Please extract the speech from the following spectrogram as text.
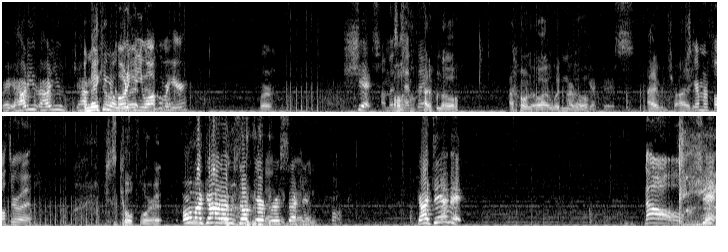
Wait, how do you? How do you? Have I'm to making jump? a Cody, lit can you walk over here Where? Shit! on this Oh, tent I don't know. I don't know. I wouldn't I will get this. I haven't tried. I'm gonna fall through it. Just go for it. Oh my God! I was up there for a second. Fuck. God damn it! No! Shit!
